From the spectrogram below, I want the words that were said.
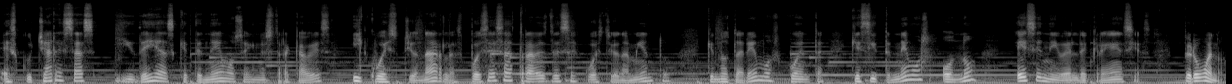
escuchar esas ideas que tenemos en nuestra cabeza y cuestionarlas, pues es a través de ese cuestionamiento que nos daremos cuenta que si tenemos o no ese nivel de creencias. Pero bueno,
